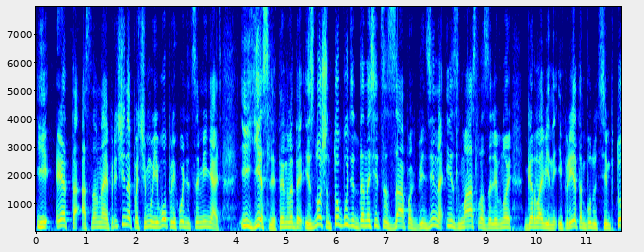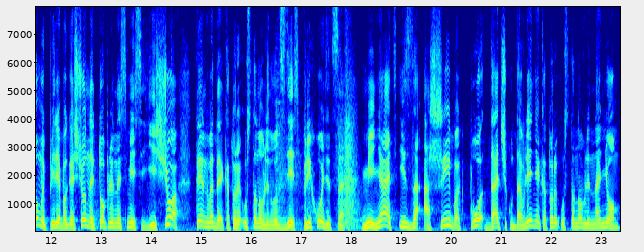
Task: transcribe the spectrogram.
И это основная причина, почему его приходится менять. И если ТНВД изношен, то будет доноситься запах бензина из масла заливной горловины. И при этом будут симптомы переобогащенной топливной смеси. Еще ТНВД, который установлен вот здесь, приходится менять из-за ошибок по датчику давления, который установлен на нем.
